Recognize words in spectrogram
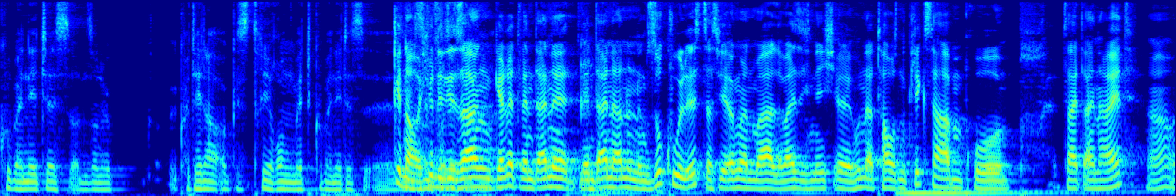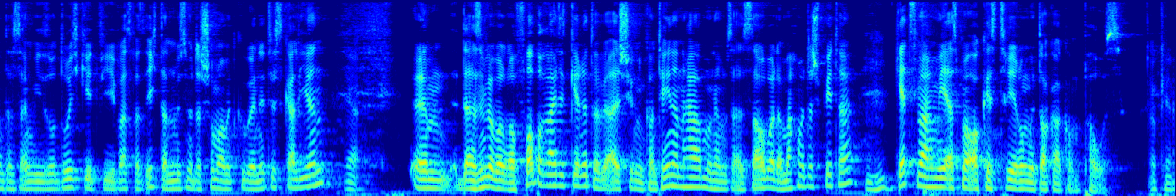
Kubernetes und so eine Container-Orchestrierung mit Kubernetes. Äh, genau, ich würde dir sagen, Gerrit, wenn deine, wenn deine Anwendung so cool ist, dass wir irgendwann mal, weiß ich nicht, 100.000 äh, Klicks haben pro Zeiteinheit, ja, und das irgendwie so durchgeht wie was weiß ich, dann müssen wir das schon mal mit Kubernetes skalieren. Ja. Ähm, da sind wir aber darauf vorbereitet, Gerrit, weil wir alles schön in Containern haben und haben es alles sauber, dann machen wir das später. Mhm. Jetzt machen wir erstmal Orchestrierung mit Docker Compose. Okay.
